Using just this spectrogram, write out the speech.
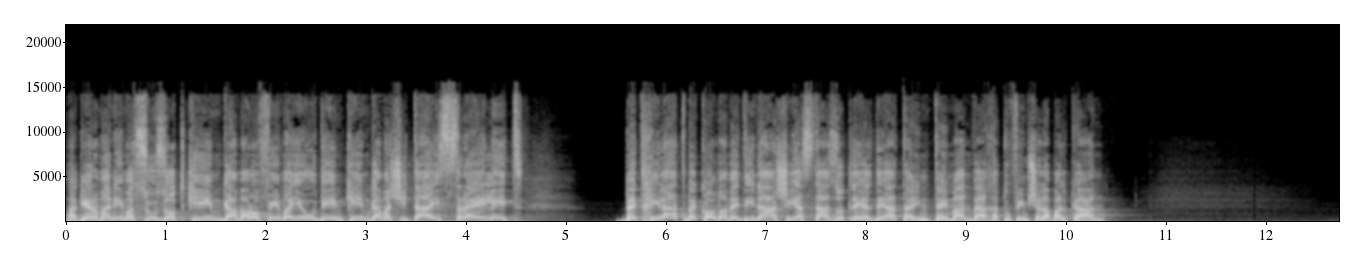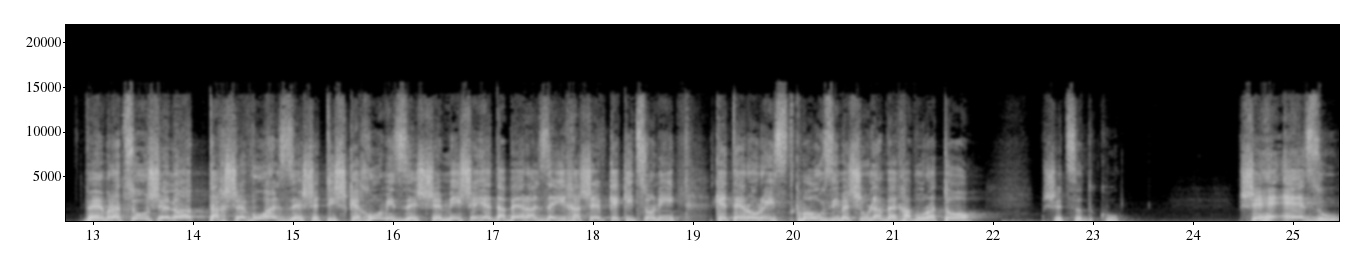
הגרמנים עשו זאת, כי אם גם הרופאים היהודים, כי אם גם השיטה הישראלית בתחילת בקום המדינה שהיא עשתה זאת לילדי תימן והחטופים של הבלקן. והם רצו שלא תחשבו על זה, שתשכחו מזה, שמי שידבר על זה ייחשב כקיצוני, כטרוריסט, כמו עוזי משולם וחבורתו, שצדקו. שהעזו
